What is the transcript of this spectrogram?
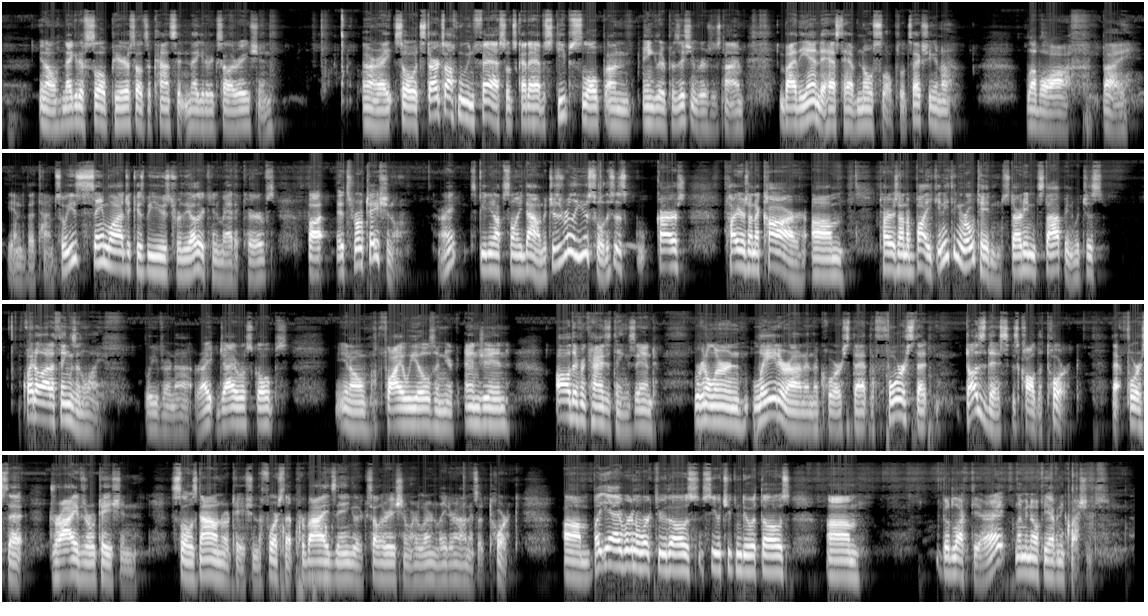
you know negative slope here, so it's a constant negative acceleration. All right, so it starts off moving fast, so it's got to have a steep slope on angular position versus time. And by the end, it has to have no slope, so it's actually going to level off by the end of the time. So we use the same logic as we used for the other kinematic curves, but it's rotational, right? Speeding up, slowing down, which is really useful. This is cars, tires on a car, um, tires on a bike, anything rotating, starting and stopping, which is quite a lot of things in life, believe it or not, right? Gyroscopes, you know, flywheels and your engine, all different kinds of things. And we're going to learn later on in the course that the force that does this is called the torque. That force that drives rotation, slows down rotation. The force that provides the angular acceleration we're going to learn later on is a torque. Um, but yeah, we're going to work through those, see what you can do with those. Um, good luck to you, all right? Let me know if you have any questions.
